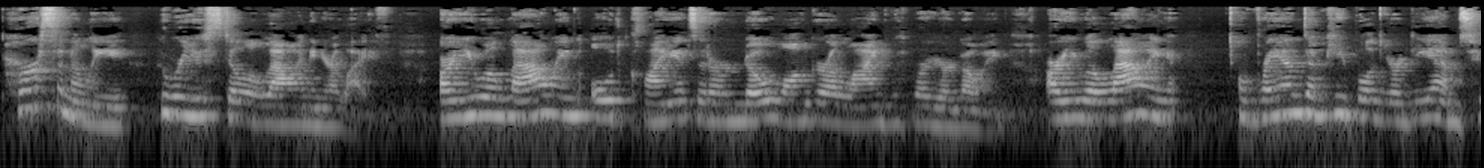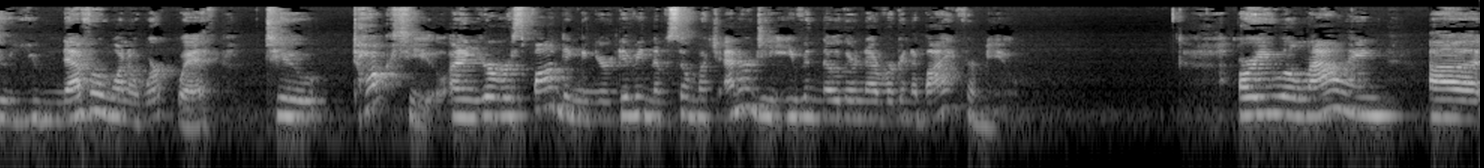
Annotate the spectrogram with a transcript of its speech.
personally, who are you still allowing in your life? Are you allowing old clients that are no longer aligned with where you're going? Are you allowing random people in your DMs who you never want to work with to talk to you and you're responding and you're giving them so much energy even though they're never going to buy from you? Are you allowing uh,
